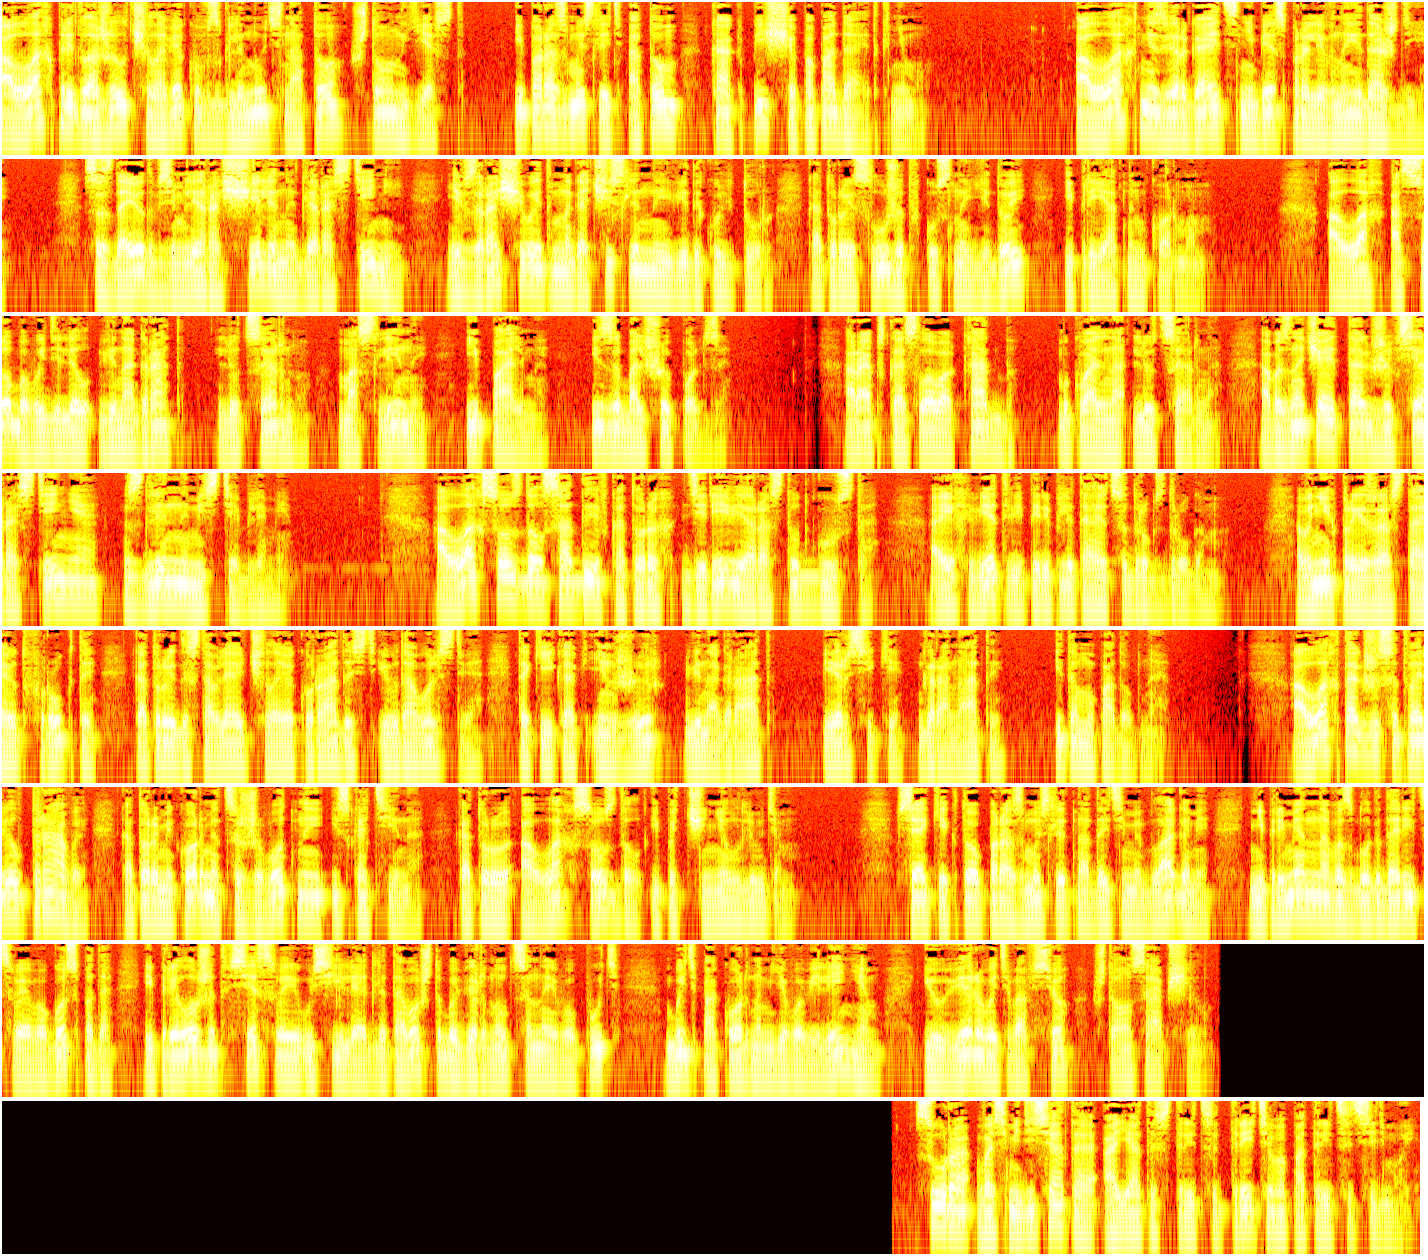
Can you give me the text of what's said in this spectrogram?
Аллах предложил человеку взглянуть на то, что он ест, и поразмыслить о том, как пища попадает к нему. Аллах низвергает с небес проливные дожди, создает в земле расщелины для растений и взращивает многочисленные виды культур, которые служат вкусной едой и приятным кормом. Аллах особо выделил виноград, люцерну, маслины и пальмы из-за большой пользы. Арабское слово «кадб», буквально «люцерна», обозначает также все растения с длинными стеблями. Аллах создал сады, в которых деревья растут густо, а их ветви переплетаются друг с другом. В них произрастают фрукты, которые доставляют человеку радость и удовольствие, такие как инжир, виноград, персики, гранаты и тому подобное. Аллах также сотворил травы, которыми кормятся животные и скотина, которую Аллах создал и подчинил людям – Всякий, кто поразмыслит над этими благами, непременно возблагодарит своего Господа и приложит все свои усилия для того, чтобы вернуться на его путь, быть покорным его велениям и уверовать во все, что он сообщил. Сура 80, аяты с 33 по 37.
